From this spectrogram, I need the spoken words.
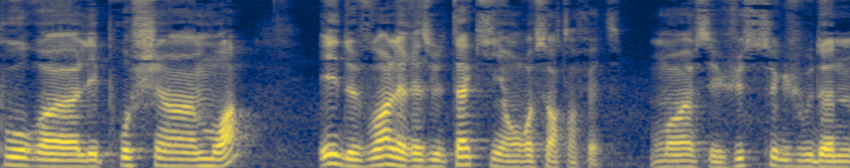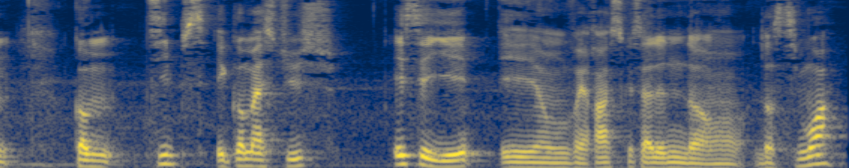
pour euh, les prochains mois, et de voir les résultats qui en ressortent en fait. Moi, c'est juste ce que je vous donne comme tips et comme astuces. Essayez et on verra ce que ça donne dans, dans six mois.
